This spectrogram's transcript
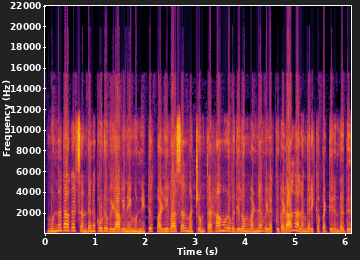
முன்னதாக சந்தனக்கூடு விழாவினை முன்னிட்டு பள்ளிவாசல் மற்றும் தர்கா முழுவதிலும் வண்ண விளக்குகளால் அலங்கரிக்கப்பட்டிருந்தது.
